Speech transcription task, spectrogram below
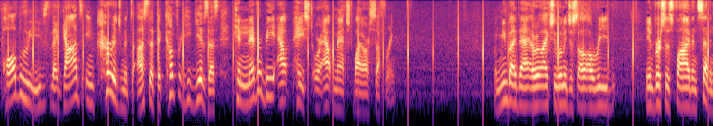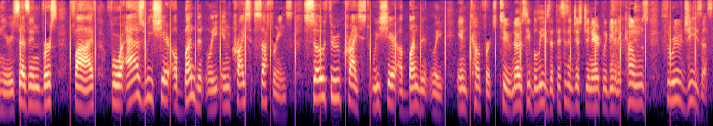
Paul believes that God's encouragement to us, that the comfort he gives us, can never be outpaced or outmatched by our suffering. What I mean by that, or actually, let me just, I'll, I'll read in verses 5 and 7 here. He says in verse 5 For as we share abundantly in Christ's sufferings, so through Christ we share abundantly in comforts too. Notice he believes that this isn't just generically given, it comes through Jesus.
